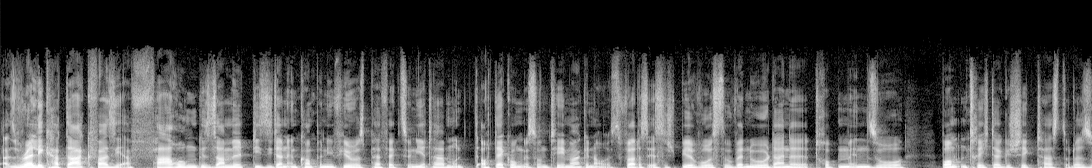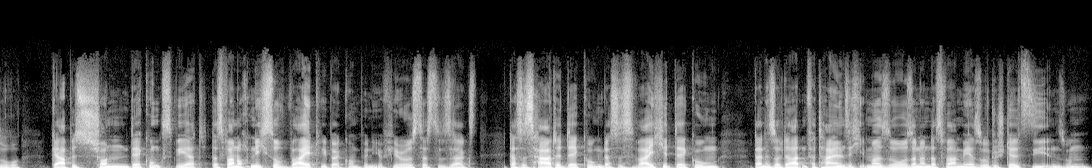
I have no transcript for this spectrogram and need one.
also Relic hat da quasi Erfahrungen gesammelt, die sie dann in Company of Heroes perfektioniert haben. Und auch Deckung ist so ein Thema. Genau, es war das erste Spiel, wo es so, wenn du deine Truppen in so Bombentrichter geschickt hast oder so, gab es schon einen Deckungswert. Das war noch nicht so weit wie bei Company of Heroes, dass du sagst, das ist harte Deckung, das ist weiche Deckung, deine Soldaten verteilen sich immer so, sondern das war mehr so, du stellst sie in so einen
